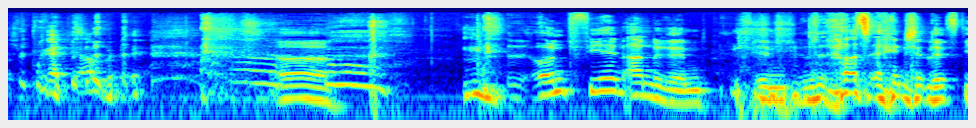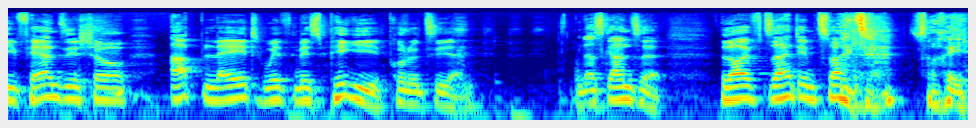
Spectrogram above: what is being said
Ich brech ab. Äh, und vielen anderen in Los Angeles die Fernsehshow Up Late with Miss Piggy produzieren. Und das Ganze läuft seit dem 22. Sorry.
